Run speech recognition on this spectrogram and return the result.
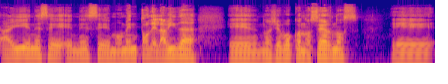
ahí en ese, en ese momento de la vida eh, nos llevó a conocernos eh,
